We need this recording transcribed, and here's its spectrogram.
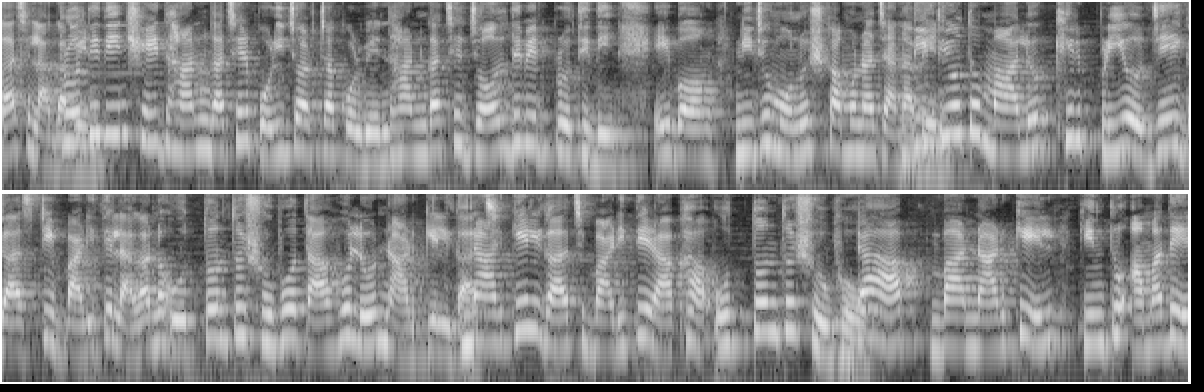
গাছ লাগাবেন। প্রতিদিন সেই ধান গাছের পরিচর্যা করবেন। ধান গাছে জল দেবেন প্রতিদিন এবং নিজ মনস্কামনা জানাবেন। দ্বিতীয়ত মা লক্ষ্মীর প্রিয় যেই গাছটি বাড়িতে লাগানো অত্যন্ত শুভ তা হলো নারকেল গাছ। নারকেল গাছ বাড়িতে রাখা অত্যন্ত শুভ। ডাব বা নারকেল কিন্তু আমাদের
